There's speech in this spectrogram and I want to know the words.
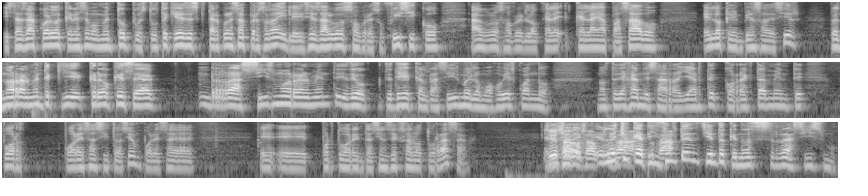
Y estás de acuerdo que en ese momento pues tú te quieres desquitar con esa persona y le dices algo sobre su físico, algo sobre lo que le, que le haya pasado. Es lo que le empiezas a decir. Pero no realmente creo que sea racismo realmente. Yo digo, te dije que el racismo y la homofobia es cuando no te dejan desarrollarte correctamente por, por esa situación, por esa... Eh, eh, por tu orientación sexual o tu raza. El sí, hecho, o sea, de, o sea, el hecho sea, que te insulten siento que no es racismo.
